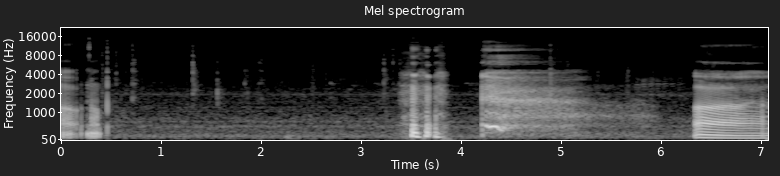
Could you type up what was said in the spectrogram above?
Oh, nope. uh...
